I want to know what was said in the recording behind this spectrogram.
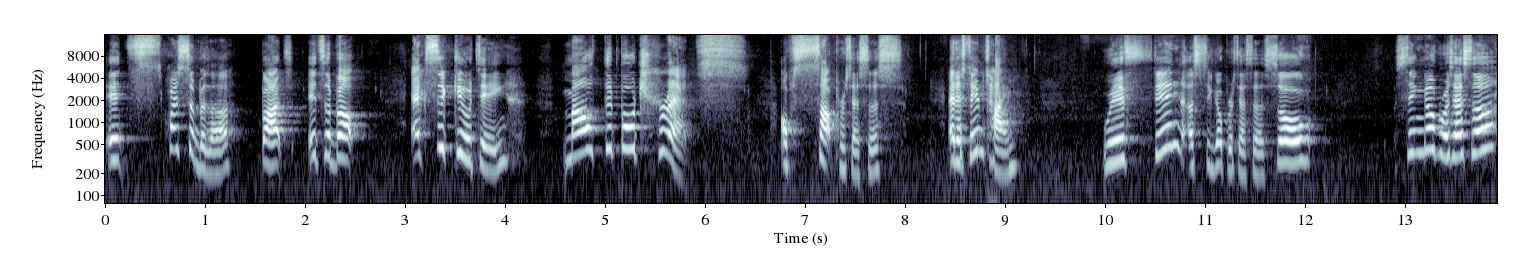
it's quite similar, but it's about executing multiple threads of sub-processors at the same time within a single processor. So single processor,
